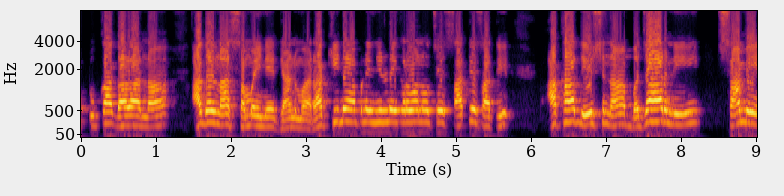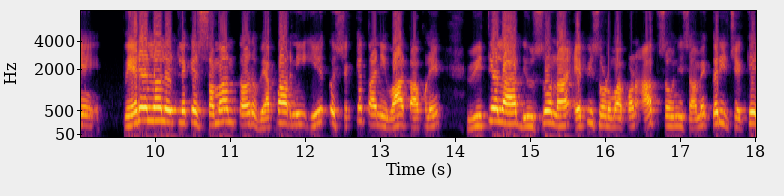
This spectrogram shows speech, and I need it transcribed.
ટૂંકા ગાળાના આગળના સમયને ધ્યાનમાં રાખીને આપણે નિર્ણય કરવાનો છે. સાથે સાથે આખા દેશના બજારની સામે પેરેલલ એટલે કે સમાંતર વ્યાપારની એક શક્યતાની વાત આપણે વીતેલા દિવસોના એપિસોડમાં પણ આપ સૌની સામે કરી છે કે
